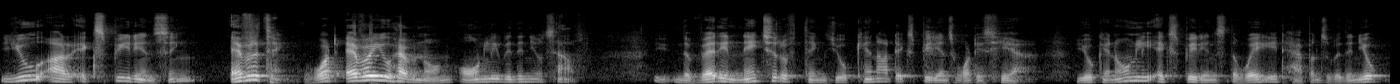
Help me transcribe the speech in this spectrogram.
you are experiencing everything, whatever you have known, only within yourself. In the very nature of things, you cannot experience what is here. You can only experience the way it happens within you.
